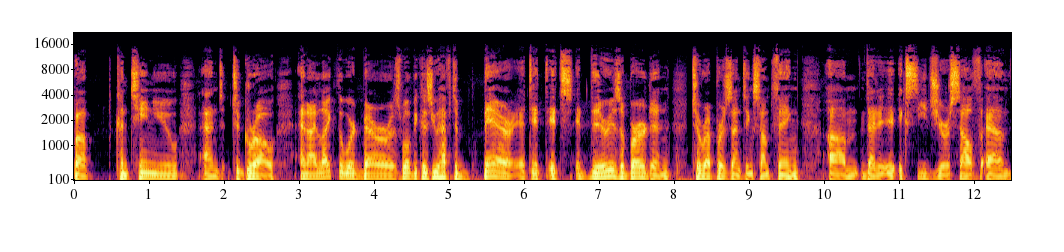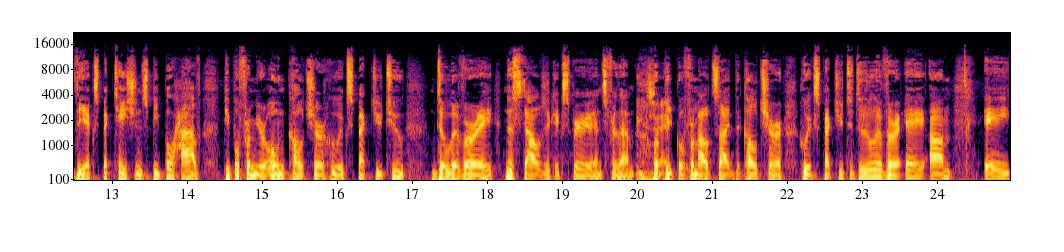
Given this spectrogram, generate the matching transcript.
uh, continue and to grow. And I like the word bearer as well because you have to bear it. it it's it, there is a burden to representing something um, that exceeds yourself. Um, the expectations people have, people from your own culture who expect you to deliver a nostalgic experience for them, or people from outside the culture who expect you to deliver a um, a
